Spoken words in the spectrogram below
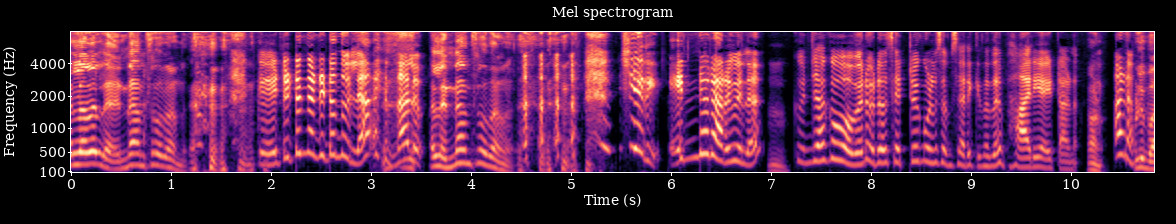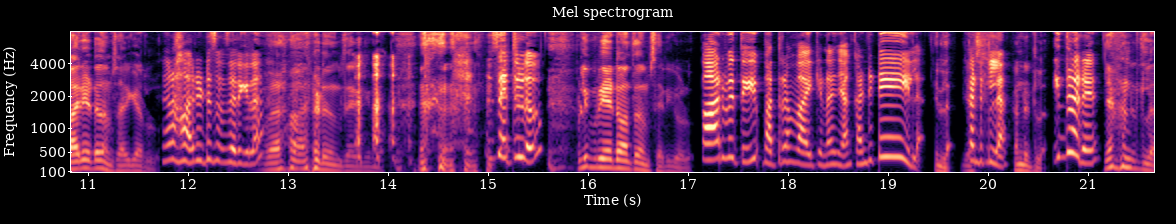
അല്ല അതല്ല എന്റെ ആൻസർ അതാണ്. കേട്ടിട്ടും കണ്ടിട്ടൊന്നുമില്ല എന്നാലും. അല്ല എന്റെ ആൻസർ അതാണ്. ശരി എന്റെ ഒരു അറിവിൽ കുഞ്ചാക്കോ ബോബൻ ഒരു ദിവസം ഏറ്റവും കൂടുതൽ സംസാരിക്കുന്നത് ഭാര്യയായിട്ടാണ്. ആണ്. പുള്ളി ഭാര്യയായിട്ട് സംസാരിക്കാറുള്ളൂ. ആരോട്ട് സംസാരിക്കില്ല? ആരോടും സംസാരിക്കില്ല. സെറ്റിലും പുള്ളി ഫ്രീ ആയിട്ട് മാത്രമേ സംസാരിക്കുള്ളൂ. പാർവതി പത്രം വായിക്കണ ഞാൻ കണ്ടിട്ടേയില്ല. ഇല്ല ഇല്ല കണ്ടിട്ടില്ല. കണ്ടിട്ടില്ല. ഇതുവരെ? ഞാൻ കണ്ടിട്ടില്ല.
